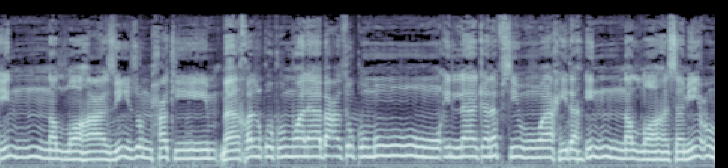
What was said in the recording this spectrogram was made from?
إن الله عزيز حكيم. ما خلقكم ولا بعثكم إلا كنفس واحدة إن الله سميع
